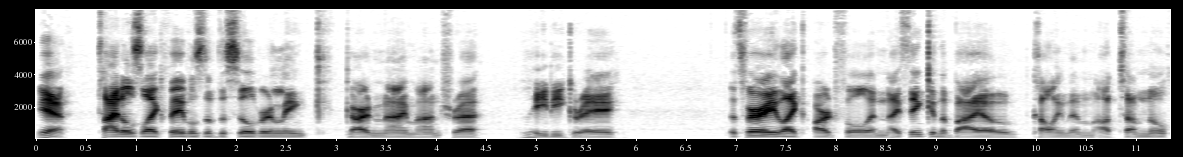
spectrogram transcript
yeah, titles like Fables of the Silver Link, Garden Eye Mantra, Lady Grey. That's very like artful, and I think in the bio calling them autumnal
